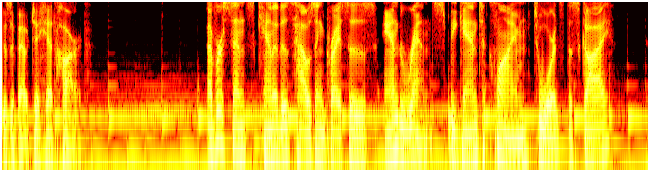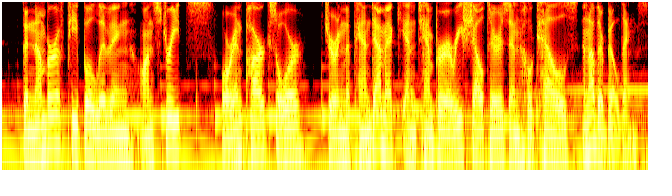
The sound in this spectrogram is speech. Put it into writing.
is about to hit hard. Ever since Canada's housing prices and rents began to climb towards the sky, the number of people living on streets or in parks or, during the pandemic, in temporary shelters and hotels and other buildings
